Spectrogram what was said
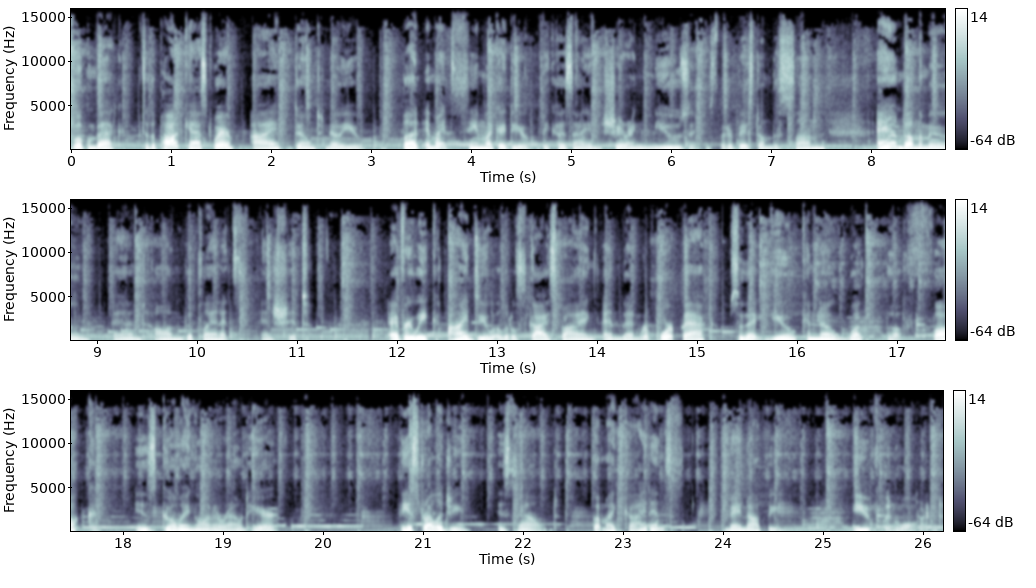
Welcome back to the podcast where I don't know you, but it might seem like I do because I am sharing musings that are based on the sun and on the moon and on the planets and shit. Every week, I do a little sky spying and then report back so that you can know what the fuck is going on around here. The astrology is sound, but my guidance may not be. You've been warned.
